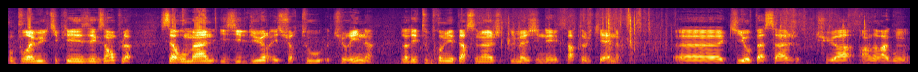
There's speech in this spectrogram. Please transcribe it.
On pourrait multiplier les exemples. Saruman, Isildur et surtout Turin, l'un des tout premiers personnages imaginés par Tolkien, euh, qui au passage tua un dragon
